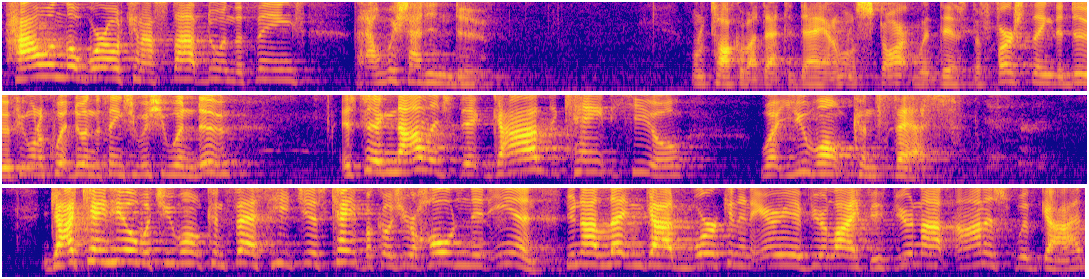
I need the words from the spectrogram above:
How in the world can I stop doing the things that I wish I didn't do? I want to talk about that today, and I want to start with this. The first thing to do, if you want to quit doing the things you wish you wouldn't do, is to acknowledge that God can't heal what you won't confess. God can't heal what you won't confess. He just can't because you're holding it in. You're not letting God work in an area of your life. If you're not honest with God,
